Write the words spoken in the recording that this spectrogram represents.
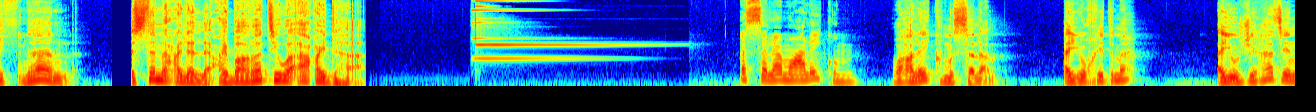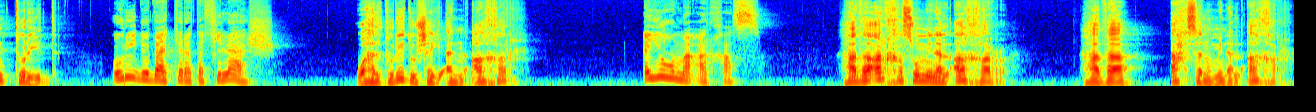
اثنان استمع إلى العبارات وأعدها السلام عليكم وعليكم السلام أي خدمة؟ أي جهاز تريد؟ أريد ذاكرة فلاش وهل تريد شيئا آخر؟ أيهما أرخص؟ هذا أرخص من الآخر هذا أحسن من الآخر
